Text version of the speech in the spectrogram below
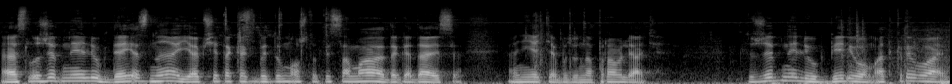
Э, служебный люк, да я знаю, я вообще-то как бы думал, что ты сама догадаешься, а не я тебя буду направлять. Служебный люк берем, открываем,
